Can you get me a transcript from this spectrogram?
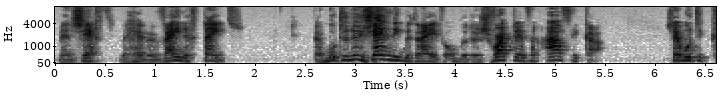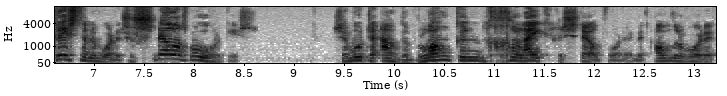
Men zegt, we hebben weinig tijd. Wij moeten nu zending bedrijven onder de zwarten van Afrika. Zij moeten christenen worden, zo snel als mogelijk is. Ze moeten aan de blanken gelijkgesteld worden. Met andere woorden,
